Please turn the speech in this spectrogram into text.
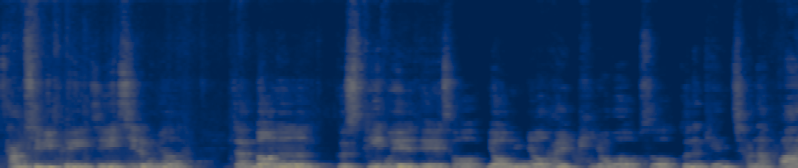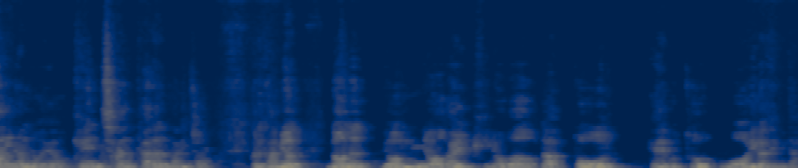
32페이지 C를 보면 자, 너는 그 스티브에 대해서 염려할 필요가 없어. 그는 괜찮아. fine은 뭐예요? 괜찮다라는 말이죠. 그렇다면 너는 염려할 필요가 없다. don't have to worry가 됩니다.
